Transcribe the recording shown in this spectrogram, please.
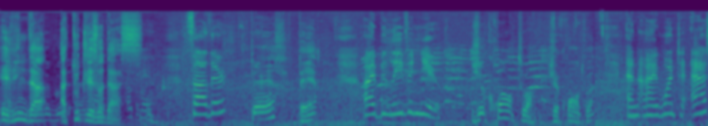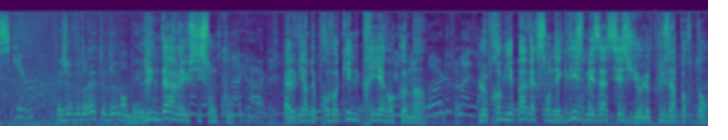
Et Linda a toutes les audaces. Père, Père, I believe in you. Je crois en toi. Je crois en toi. And I want to ask you. Et je voudrais te demander. Linda a réussi son coup. Elle vient de provoquer une prière en commun. Le premier pas vers son église, mais à ses yeux le plus important.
